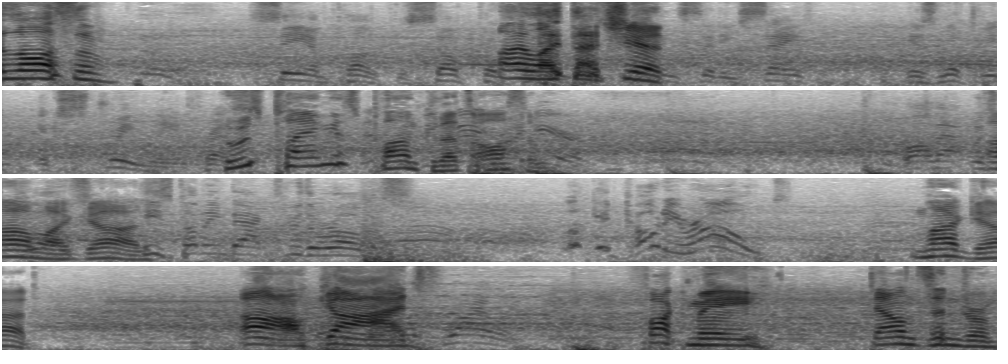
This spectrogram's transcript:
is awesome. CM Punk, the self I like that shit. City Saint, is looking extremely impressive. Who's playing as Punk? That's awesome. While that was Oh my God. He's coming back through the ropes. Look at Cody Rhodes. My God. Oh God. Fuck me. Down syndrome.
